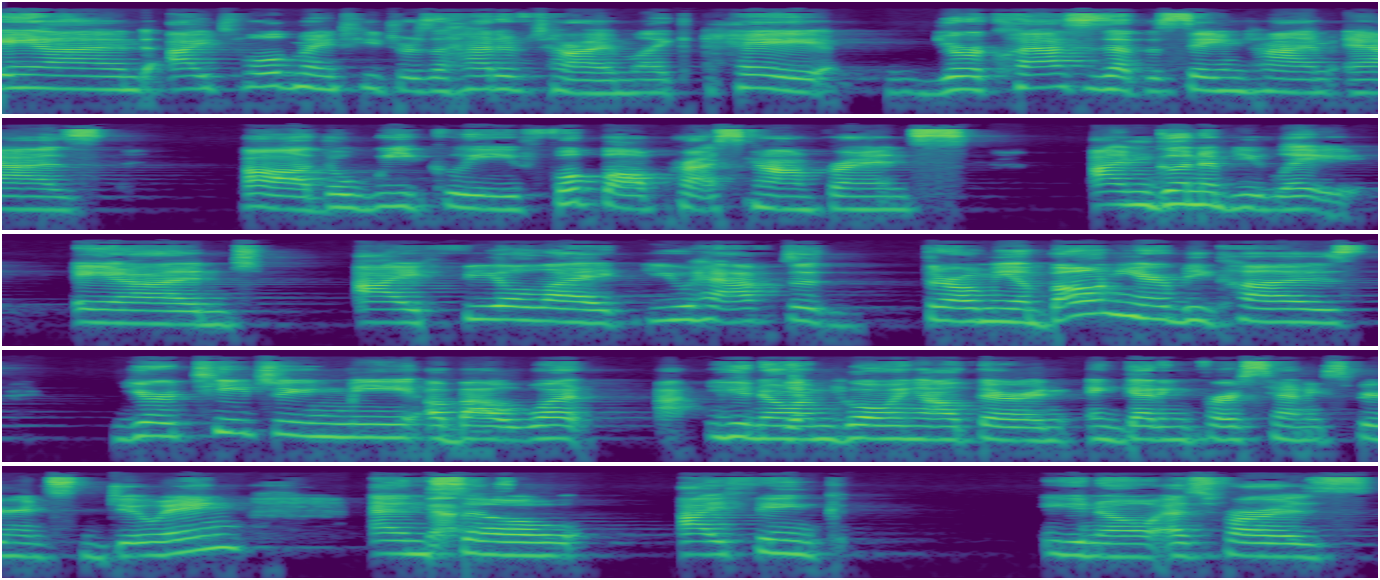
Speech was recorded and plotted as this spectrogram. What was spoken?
And I told my teachers ahead of time, like, hey, your class is at the same time as uh, the weekly football press conference. I'm going to be late. And I feel like you have to throw me a bone here because you're teaching me about what, you know, Yeah. I'm going out there and, and getting firsthand experience doing. And Yes. so I think, you know, as far as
